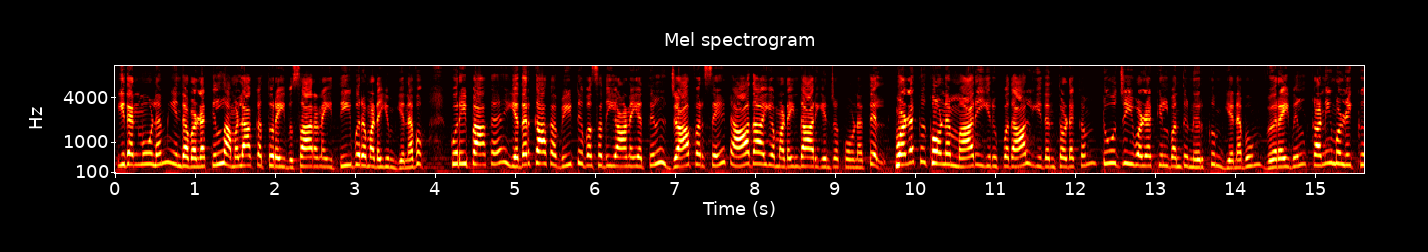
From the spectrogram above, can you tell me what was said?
இதன் மூலம் இந்த வழக்கில் அமலாக்கத்துறை விசாரணை தீவிரமடையும் எனவும் குறிப்பாக எதற்காக வீட்டு வசதி ஆணையத்தில் ஜாஃபர் சேட் ஆதாயம் அடைந்தார் என்ற கோணத்தில் வழக்கு கோணம் மாறியிருப்பதால் இதன் தொடக்கம் டூ ஜி வழக்கில் வந்து நிற்கும் எனவும் விரைவில் கனிமொழிக்கு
